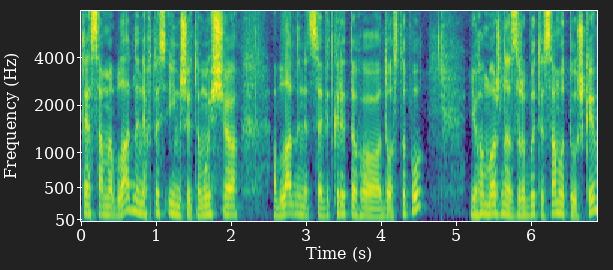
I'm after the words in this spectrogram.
те саме обладнання хтось інший, тому що обладнання це відкритого доступу, його можна зробити самотужки.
